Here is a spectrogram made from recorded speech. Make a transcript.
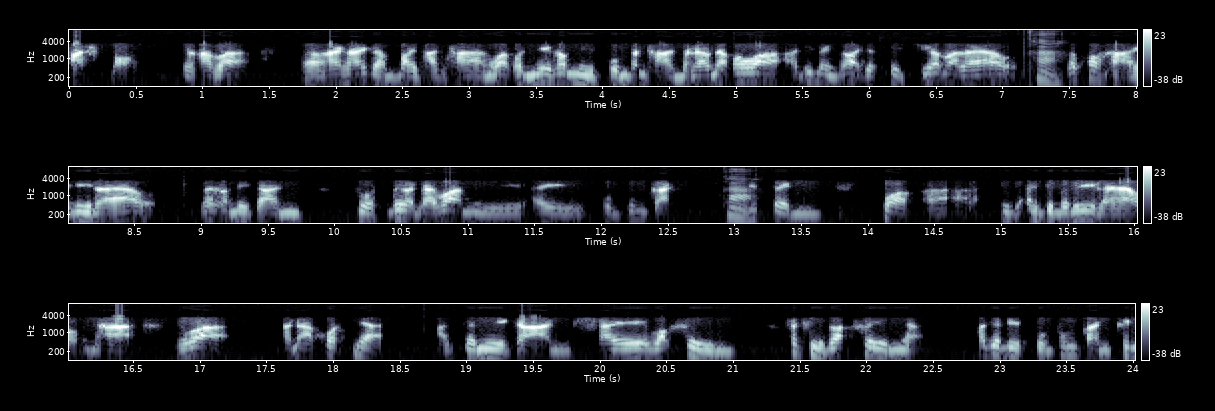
passport นะครับว่าเอ่อคล้ายๆกับใบผ่านทางว่าคนนี้เขามีภูมิต้านทานมาแล้วนะ เพราะว่าอันที่หนึ่งเขาอาจจะติดเชื้อมาแล้วค่ะแล้วก็หายดีแล้ว แล้วก็มีการตรวจเลือดแล้วว่ามีไอ้ภูมิคุ้มกันค่ะที่เป็นพวกแอนติบอดีแล้วนะฮะหรือว่าอนาคตเนี่ยอาจจะมีการใช้วัคซีนถ้าฉีดวัคซีนเนี่ย ก็จะมีภูมิคุ้มกันขึ้น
